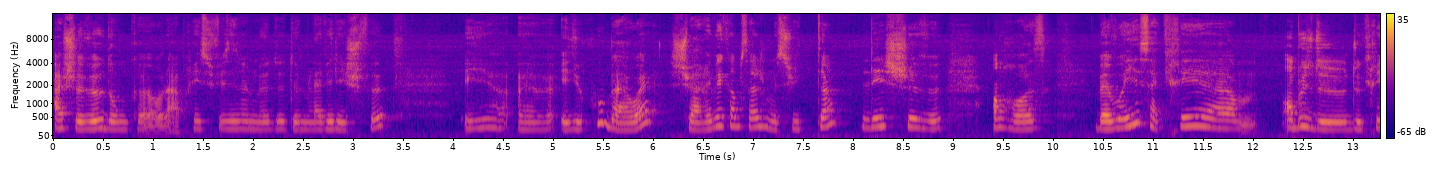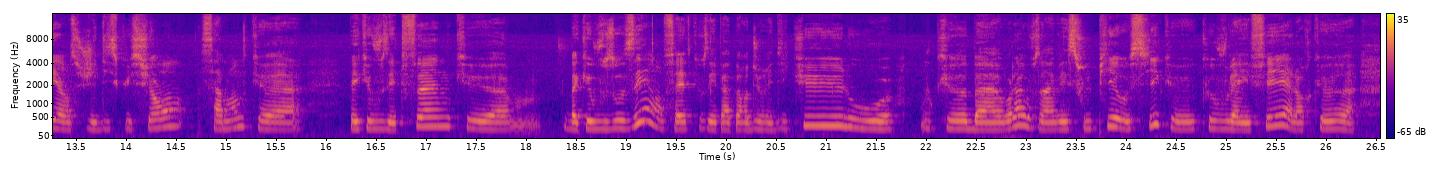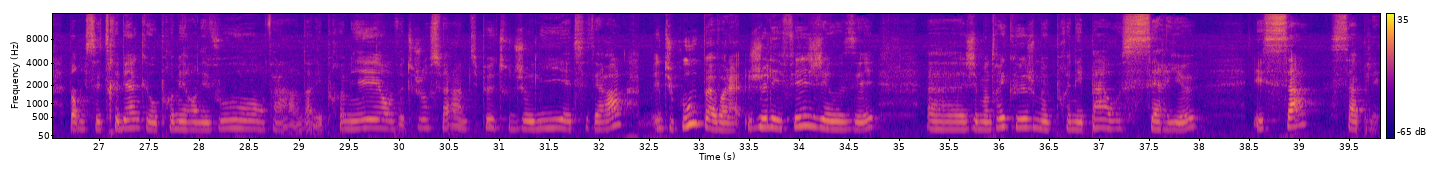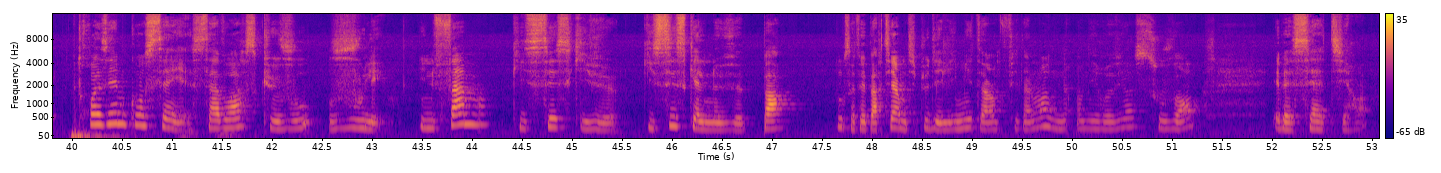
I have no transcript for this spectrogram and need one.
à cheveux, donc euh, voilà, après il suffisait de, me laver les cheveux. Et, euh, et, du coup, bah ouais, je suis arrivée comme ça, je me suis teint les cheveux en rose. Bah vous voyez, ça crée, en plus de, créer un sujet de discussion, ça montre que, que vous êtes fun, que, bah, que vous osez en fait, que vous n'avez pas peur du ridicule ou, ou que bah voilà, vous en avez sous le pied aussi, que, vous l'avez fait alors que on sait très bien qu'au premier rendez-vous, enfin dans les premiers, on veut toujours se faire un petit peu toute jolie, etc. Et du coup, voilà, je l'ai fait, j'ai osé. Euh, j'ai montré que je me prenais pas au sérieux. Et ça, ça plaît. Troisième conseil, savoir ce que vous voulez. Une femme qui sait ce qu'il veut, qui sait ce qu'elle ne veut pas. Donc ça fait partie un petit peu des limites. Hein. Finalement, on y revient souvent. Et eh ben c'est attirant.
